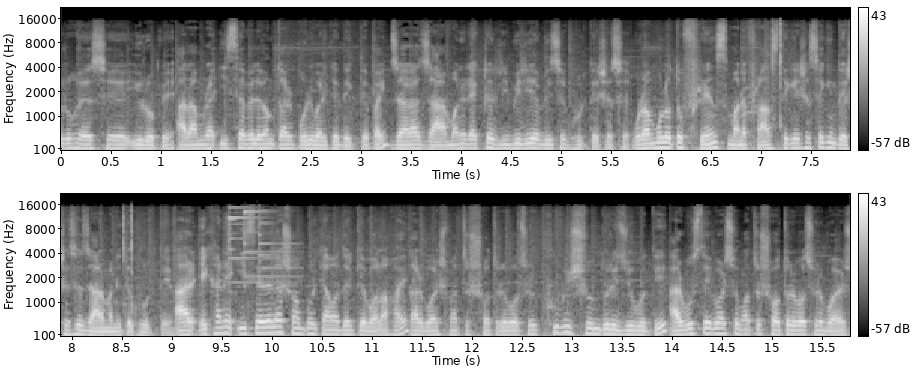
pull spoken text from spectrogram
শুরু হয়েছে ইউরোপে। আর আমরা ইসাবেল এবং তার পরিবারকে দেখতে পাই, যারা জার্মানির একটা রিবেরিয়া বিচে ঘুরতে এসেছে। ওরা মূলত ফ্রেন্স মানে ফ্রান্স থেকে এসেছে, কিন্তু এসেছে জার্মানিতে ঘুরতে। আর এখানে ইসাবেলা সম্পর্কে আমাদেরকে বলা হয়, তার বয়স মাত্র সতেরো বছর, খুবই সুন্দরী যুবতী। আর বুঝতেই পারছ, মাত্র সতেরো বছরের বয়স,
